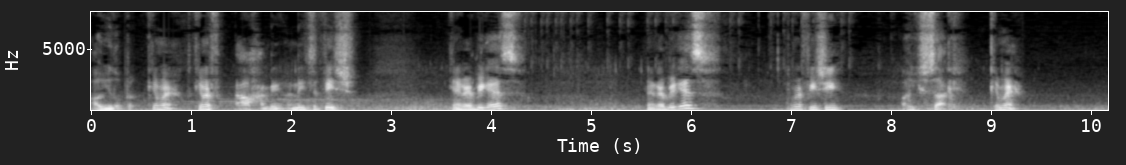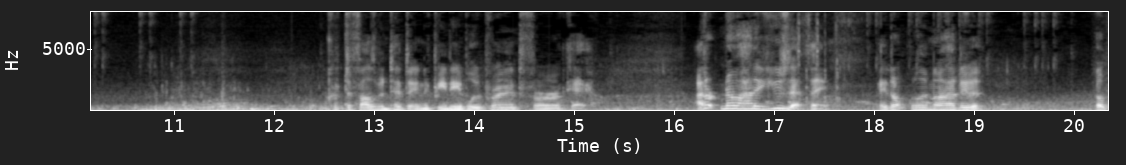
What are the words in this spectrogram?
Oh, you little... Come here, come here. Oh, I need, I need some fish. Can I grab you guys? Can I grab you guys? Come here, fishy. Oh, you suck. Come here. Cryptophile's been detected in the PDA blueprint for... Okay. I don't know how to use that thing. I don't really know how to do it. Oh,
